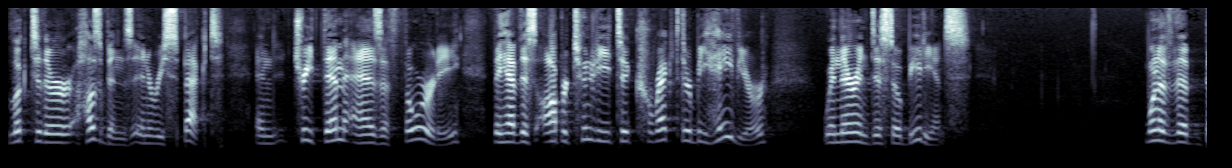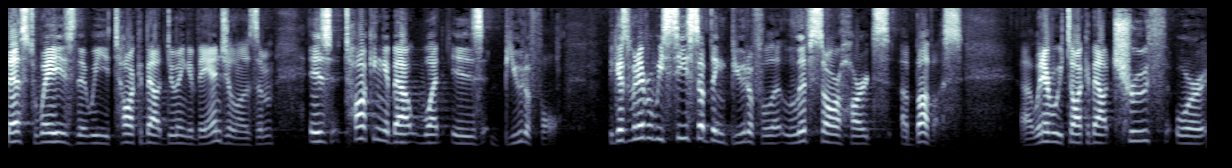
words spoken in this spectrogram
look to their husbands in respect and treat them as authority, they have this opportunity to correct their behavior when they're in disobedience. One of the best ways that we talk about doing evangelism is talking about what is beautiful. Because whenever we see something beautiful, it lifts our hearts above us. Uh, whenever we talk about truth or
